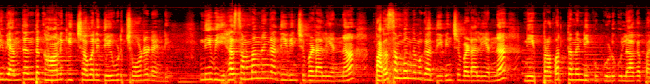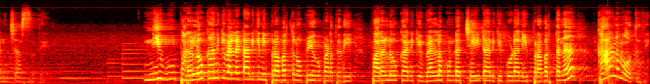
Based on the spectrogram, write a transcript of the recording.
నీవు ఎంతెంత కానుక ఇచ్చావని దేవుడు చూడడండి. నీవు ఇహ సంబంధంగా దీవించబడాలి అన్నా పర సంబంధముగా దీవించబడాలి అన్నా నీ ప్రవర్తన నీకు గొడుగులాగా పనిచేస్తుంది. నీవు పరలోకానికి వెళ్ళటానికి నీ ప్రవర్తన ఉపయోగపడుతుంది. పరలోకానికి వెళ్ళకుండా చేయటానికి కూడా నీ ప్రవర్తన కారణమవుతుంది.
